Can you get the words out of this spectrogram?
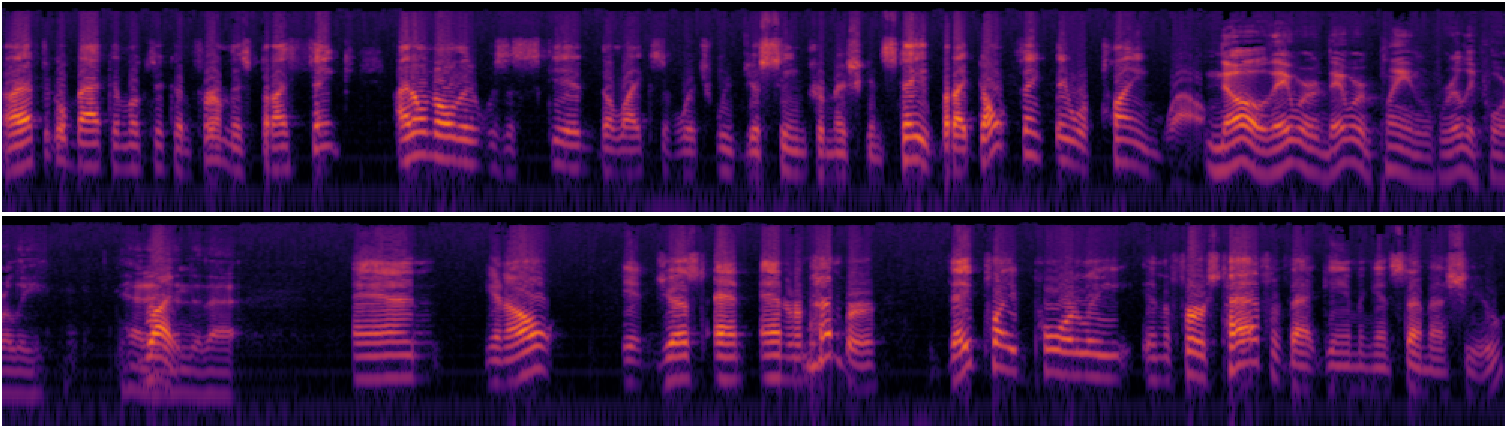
I have to go back and look to confirm this, but I think I don't know that it was a skid the likes of which we've just seen from Michigan State, but I don't think they were playing well. No, they were they were playing really poorly headed right. into that. And you know, it just and and remember, they played poorly in the first half of that game against MSU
